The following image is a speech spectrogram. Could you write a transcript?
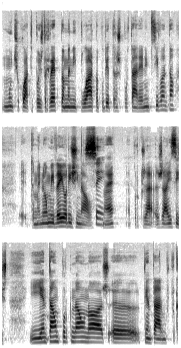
muito chocolate depois derrete para manipular, para poder transportar, era impossível, então uh, também não é uma ideia original, Sim. não é? Porque já, já existe. E então, por que não nós uh, tentarmos, porque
